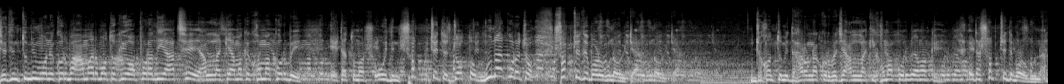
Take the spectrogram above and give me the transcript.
যেদিন তুমি মনে করবে আমার মতো কি অপরাধী আছে আল্লাহ কি আমাকে ক্ষমা করবে? এটা তোমার ওই দিন সবচেয়ে যত গুনাহ করেছ সবচেয়ে বড় গুনাহ ওইটা। যখন তুমি ধারণা করবে যে আল্লাহ কি ক্ষমা করবে আমাকে এটা সবচেয়ে বড় গুনাহ।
